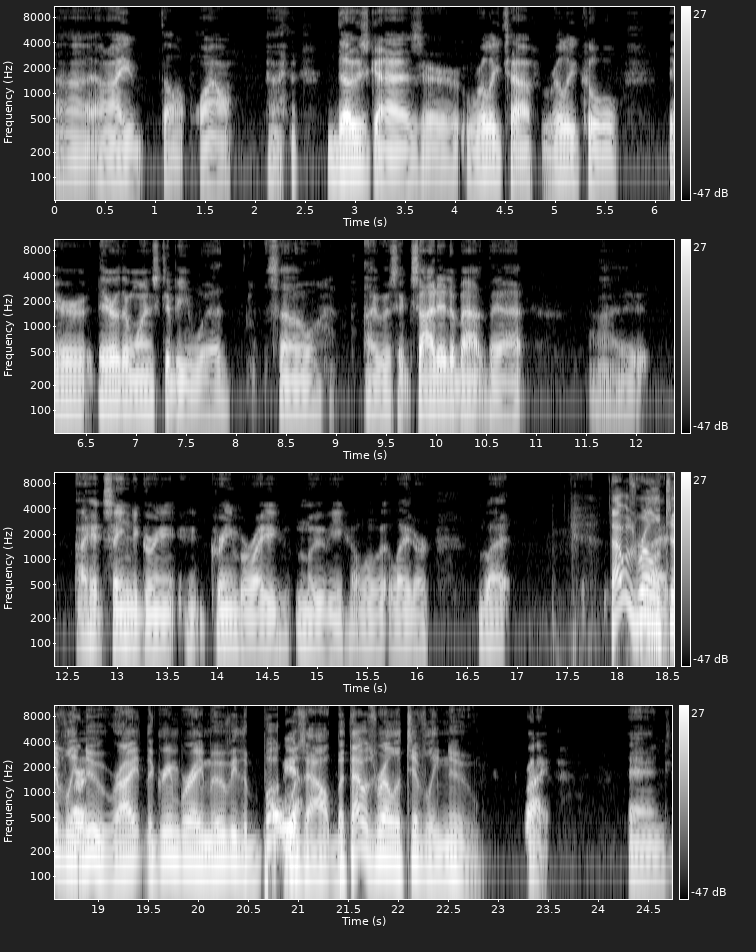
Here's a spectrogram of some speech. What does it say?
uh, and I thought, wow, those guys are really tough, really cool. They're they're the ones to be with. So I was excited about that. Uh, I had seen the Green Green Beret movie a little bit later, but that was relatively or, new, right? The Green Beret movie. The book oh, yeah. was out, but that was relatively new, right? And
